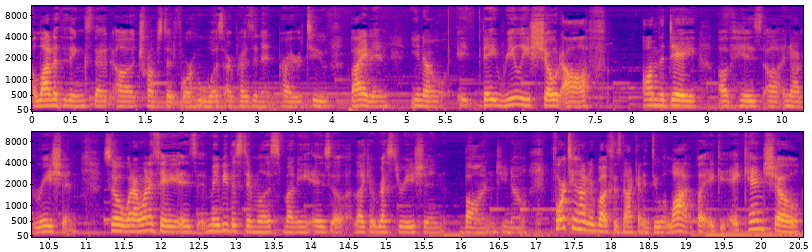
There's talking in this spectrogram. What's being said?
A lot of the things that uh, Trump stood for, who was our president prior to Biden, you know, it, they really showed off on the day of his uh, inauguration. So what I want to say is maybe the stimulus money is a, like a restoration bond. You know, fourteen hundred bucks is not going to do a lot, but it it can show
